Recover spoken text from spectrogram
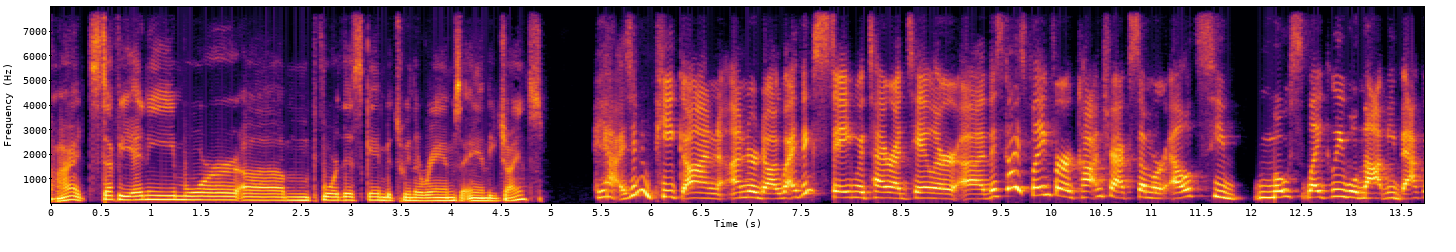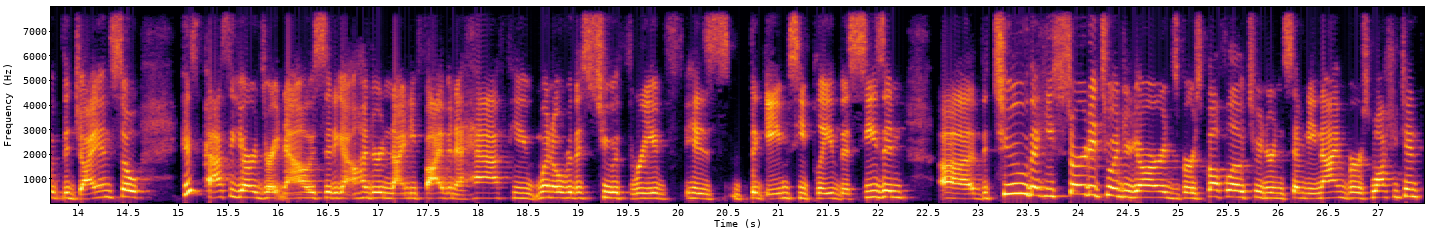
All right, Stephie, any more um, for this game between the Rams and the Giants? Yeah, I didn't peek on underdog, but I think staying with Tyrod Taylor, uh, this guy's playing for a contract somewhere else. He most likely will not be back with the Giants. So his passing yards right now is sitting at 195 and a half. He went over this two or three of his the games he played this season. Uh, the two that he started 200 yards versus Buffalo, 279 versus Washington.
